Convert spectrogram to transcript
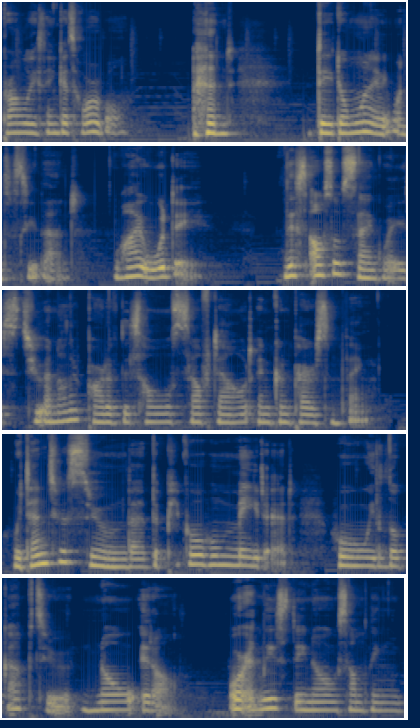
probably think it's horrible. And they don't want anyone to see that. Why would they? This also segues to another part of this whole self doubt and comparison thing. We tend to assume that the people who made it, who we look up to, know it all or at least they know something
